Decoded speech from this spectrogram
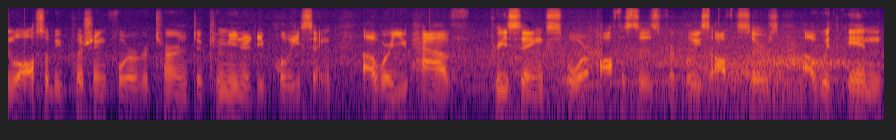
We'll also be pushing for a return to community policing, uh, where you have precincts or offices for police officers uh, within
